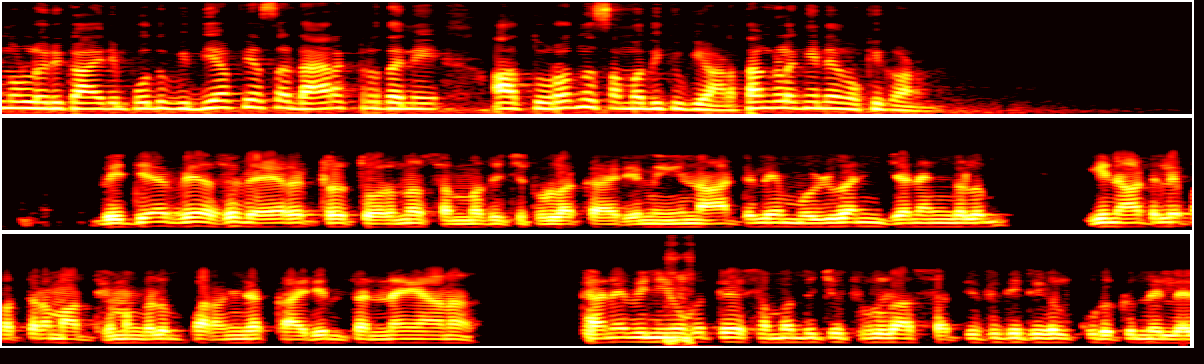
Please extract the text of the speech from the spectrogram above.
എന്നുള്ളൊരു കാര്യം പൊതുവിദ്യാഭ്യാസ ഡയറക്ടർ തന്നെ ആ, തുറന്ന് സമ്മതിക്കുകയാണ്. താങ്കൾ എങ്ങനെ നോക്കിക്കാണുന്നു വിദ്യാഭ്യാസ ഡയറക്ടർ തുറന്ന് സമ്മതിച്ചിട്ടുള്ള കാര്യം ഈ നാട്ടിലെ മുഴുവൻ ജനങ്ങളും ഈ നാട്ടിലെ പത്രമാധ്യമങ്ങളും പറഞ്ഞ കാര്യം തന്നെയാണ്. ധനവിനിയോഗത്തെ സംബന്ധിച്ചിട്ടുള്ള സർട്ടിഫിക്കറ്റുകൾ കൊടുക്കുന്നില്ല.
